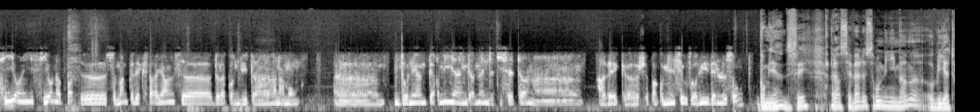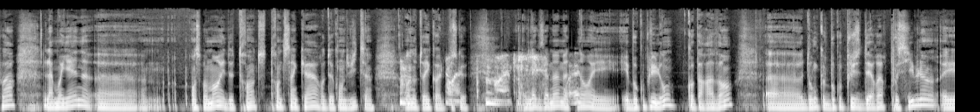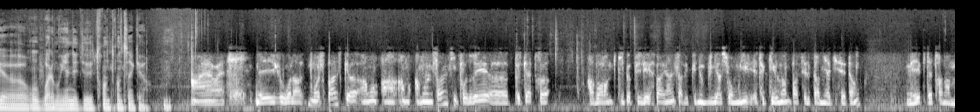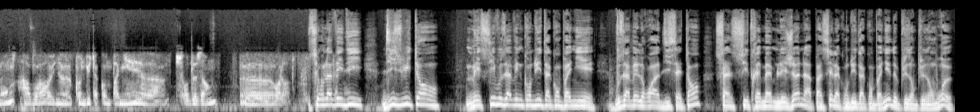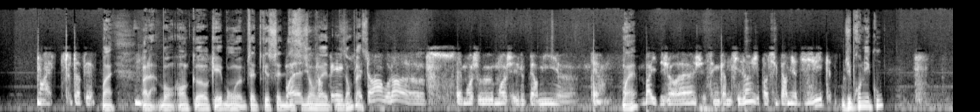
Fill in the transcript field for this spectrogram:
Si on si on n'a pas de, ce manque d'expérience euh, de la conduite en, en amont. Euh, donner un permis à un gamin de 17 ans euh, avec, euh, je sais pas combien c'est aujourd'hui, 20 leçons. Combien c'est? Alors c'est 20 leçons minimum obligatoire. La moyenne euh, en ce moment est de 30-35 heures de conduite en auto-école, puisque Ouais. l'examen maintenant est, est beaucoup plus long qu'auparavant, euh, donc beaucoup plus d'erreurs possibles, et euh, on voit la moyenne est de 30-35 heures. Ouais, ouais. Mais je, voilà, moi je pense qu'à mon, mon sens, il faudrait euh, peut-être avoir un petit peu plus d'expérience avec une obligation, oui, effectivement, passer le permis à 17 ans, mais peut-être en amont, avoir une conduite accompagnée euh, sur deux ans. Euh, voilà. Si on avait dit 18 ans, mais si vous avez une conduite accompagnée, vous avez le droit à 17 ans, ça inciterait même les jeunes à passer la conduite accompagnée de plus en plus nombreux. Ouais, tout à fait. Ouais. Voilà. Bon, ok, bon, euh, peut-être que cette Ouais, décision va être mise en place. 17 ans, voilà, euh, enfin, moi, je, moi j'ai le permis, euh, Ouais. bail déjà, hein, j'ai 56 ans, j'ai passé le permis à 18. Du premier coup?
